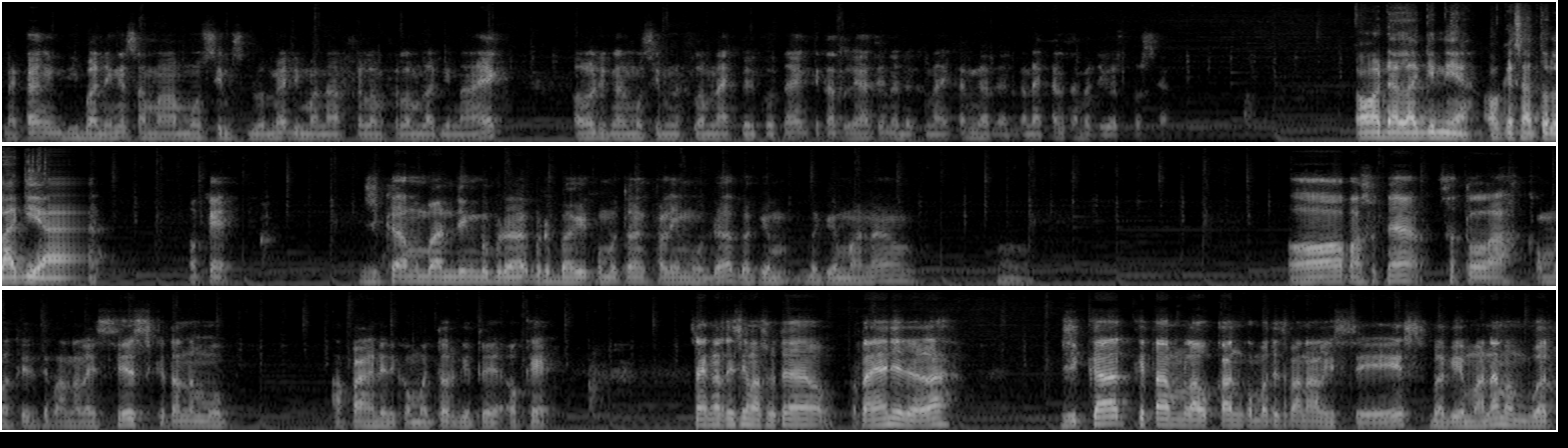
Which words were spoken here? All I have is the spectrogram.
mereka dibandingin sama musim sebelumnya di mana film-film lagi naik lalu dengan musim film naik berikutnya kita lihatin ada kenaikan nggak ada kenaikan sampai 300%. Oh ada lagi nih ya oke satu lagi ya Oke, jika membanding beberapa berbagai komputer yang paling mudah, baga bagaimana? Hmm. Oh, maksudnya setelah competitive analysis kita nemu apa yang ada di komputer gitu ya? Oke, saya ngerti sih maksudnya. Pertanyaannya adalah jika kita melakukan competitive analysis, bagaimana membuat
